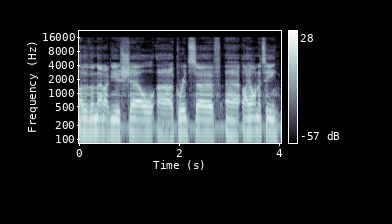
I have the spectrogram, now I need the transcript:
Other than that I've used Shell, uh, GridServe, uh, Ionity,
